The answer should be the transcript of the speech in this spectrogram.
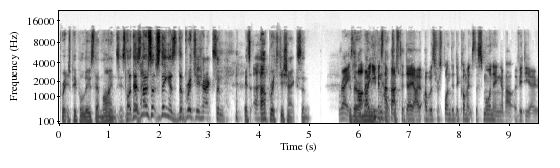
British people lose their minds. It's like there's no such thing as the British accent. It's Uh-huh. a British accent right. there are I, I even had that today. I, I was responding to comments this morning about a video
